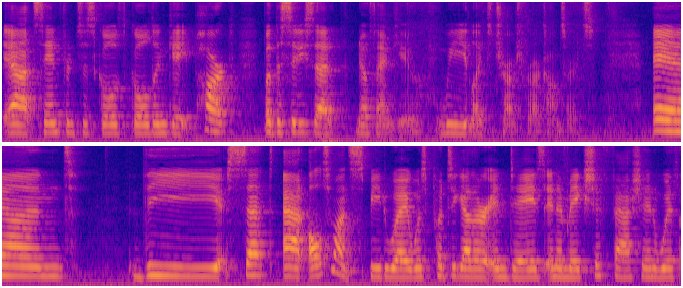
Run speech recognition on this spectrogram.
at San Francisco's Golden Gate Park, but the city said, no, thank you. We like to charge for our concerts. And the set at Altamont Speedway was put together in days in a makeshift fashion with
